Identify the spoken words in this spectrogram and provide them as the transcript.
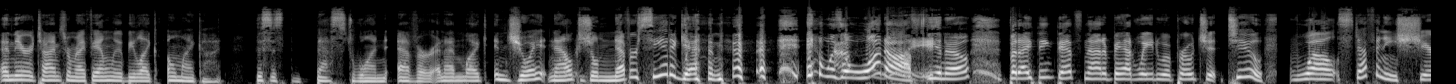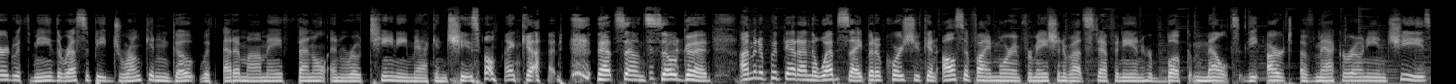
And there are times where my family will be like, oh my God. This is the best one ever. And I'm like, enjoy it now because you'll never see it again. it was a one off, you know? But I think that's not a bad way to approach it, too. Well, Stephanie shared with me the recipe Drunken Goat with edamame, fennel, and rotini mac and cheese. Oh my God. That sounds so good. I'm going to put that on the website, but of course, you can also find more information about Stephanie and her book, Melt the Art of Macaroni and Cheese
